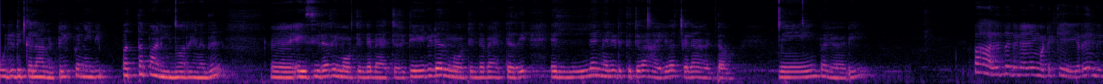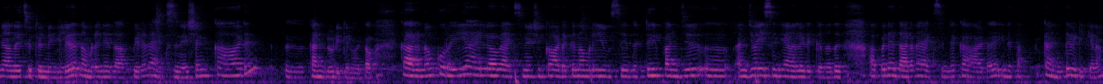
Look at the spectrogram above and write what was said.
ഊരിയെടുക്കലാണ് കേട്ടോ ഈ പെണ്ണിന്റെ ഇപ്പോഴത്തെ പണി എന്ന് പറയുന്നത് എ സിയുടെ റിമോട്ടിന്റെ ബാറ്ററി ടി വിയുടെ റിമോട്ടിന്റെ ബാറ്ററി എല്ലാം ഇങ്ങനെ എടുത്തിട്ട് വായിൽ വെക്കലാണ് കേട്ടോ മെയിൻ പരിപാടി. അപ്പോൾ ആദ്യം തന്നെ ഞാൻ ഇങ്ങോട്ട് കയറി എന്തിനാന്ന് വെച്ചിട്ടുണ്ടെങ്കിൽ നമ്മുടെ നേതാപ്പിയുടെ വാക്സിനേഷൻ കാർഡ് കണ്ടുപിടിക്കണം കേട്ടോ. കാരണം കുറേ ആയല്ലോ വാക്സിനേഷൻ കാർഡൊക്കെ നമ്മൾ യൂസ് ചെയ്തിട്ട് ഇപ്പം അഞ്ച് അഞ്ച് വയസ്സിന്റെയാണല്ലോ എടുക്കുന്നത്. അപ്പം ഏതാണ് വാക്സിന്റെ കാർഡ് ഇനി തപ്പി കണ്ടുപിടിക്കണം.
